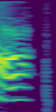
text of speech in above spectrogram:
Ah.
